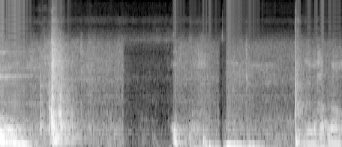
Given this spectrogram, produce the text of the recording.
อืมไปแล้วครับพี่น้อง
